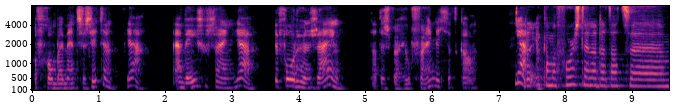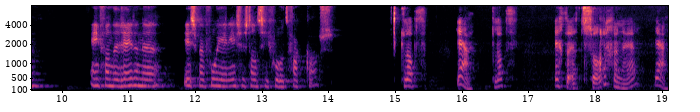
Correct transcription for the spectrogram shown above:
Of gewoon bij mensen zitten. Ja, aanwezig zijn. Ja, er voor hun zijn. Dat is wel heel fijn dat je dat kan. Ja. Ik kan me voorstellen dat dat uh, een van de redenen is waarvoor je in eerste instantie voor het vak koos. Klopt. Ja, klopt. Echt het zorgen, hè? Ja,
